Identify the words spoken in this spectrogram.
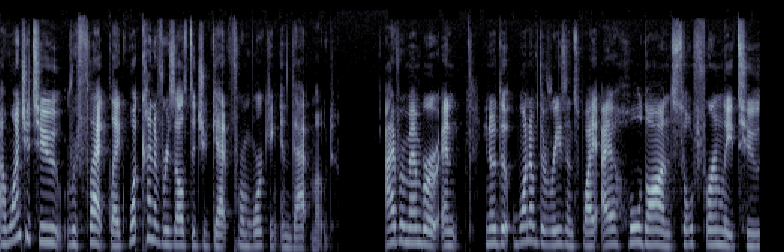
I want you to reflect like what kind of results did you get from working in that mode? I remember and you know the one of the reasons why I hold on so firmly to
